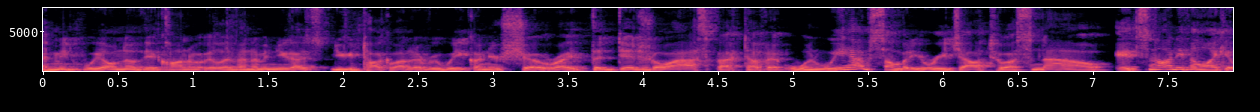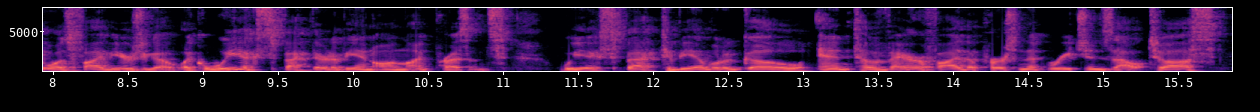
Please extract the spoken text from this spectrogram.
I mean, we all know the economy we live in. I mean, you guys, you can talk about it every week on your show, right? The digital aspect of it. When we have somebody reach out to us now, it's not even like it was five years ago. Like we expect there to be an online presence. We expect to be able to go and to verify the person that reaches out to us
